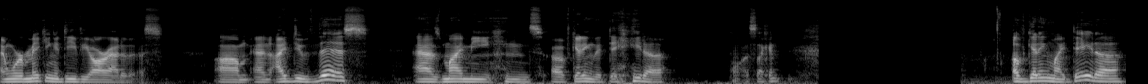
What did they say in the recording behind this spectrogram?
and we're making a DVR out of this. Um, and I do this as my means of getting the data. Hold on a second. Of getting my data,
